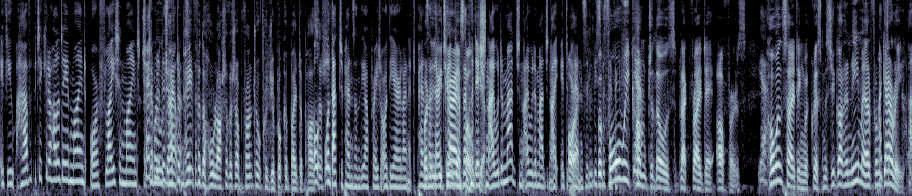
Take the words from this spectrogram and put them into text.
if you have a particular holiday in mind or a flight in mind. Check Tell what me, would you have to pay for the whole lot of it up front, or could you book it by Oh, deposit? well, that depends on the operator or the airline. It depends Well, on their you can get terms and both, yeah. condition. I would imagine. I would imagine. I, it All right. depends. It'll be Before specific. we Yeah. come to those Black Friday offers, Yeah. coinciding with Christmas, you got an email from I Gary. I,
